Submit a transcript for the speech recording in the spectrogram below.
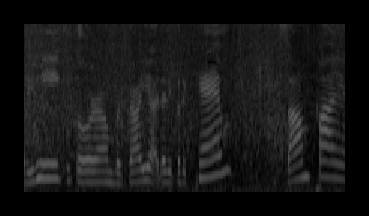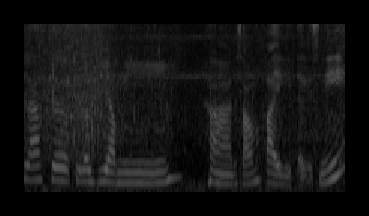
Hari ni kita orang berkayak daripada camp sampailah ke Pulau Giam ni. Ha, dah sampai kita kat sini.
